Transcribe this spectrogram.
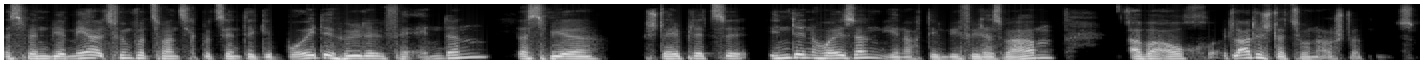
dass wenn wir mehr als 25 Prozent der Gebäudehülle verändern, dass wir Stellplätze in den Häusern, je nachdem, wie viel das wir haben, aber auch Ladestationen ausstatten müssen.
